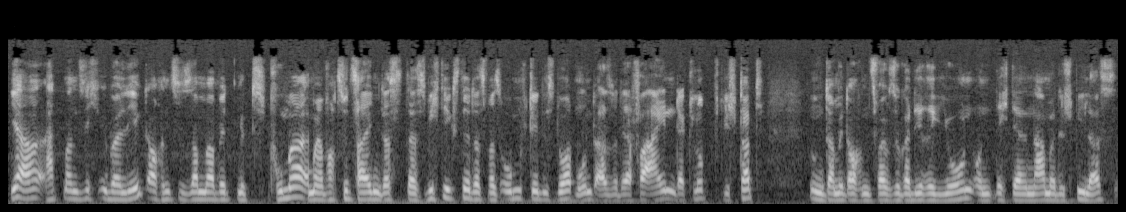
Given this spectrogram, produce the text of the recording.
Ja, hat man sich überlegt, auch in Zusammenarbeit mit Puma, um einfach zu zeigen, dass das Wichtigste, das was oben steht, ist Dortmund. Also der Verein, der Club, die Stadt und damit auch im Zweifel sogar die Region und nicht der Name des Spielers.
